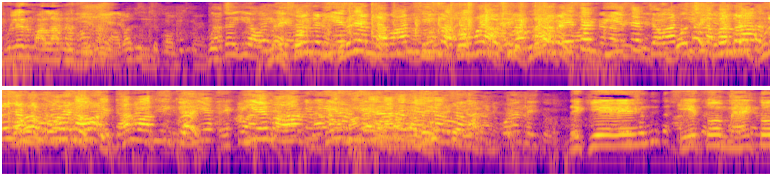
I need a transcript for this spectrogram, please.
ফুলের মালা পরিয়ে দিয়ে যাবো। ऑपरेशन बीएसएफ जवान की सफलता ऑपरेशन बीएसएफ जवान की सफलता और पूर्व साहब की धन वापसी के लिए पीएम और देश की सेना ने कैसा रोल किया? देखिए ये तो मैं तो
